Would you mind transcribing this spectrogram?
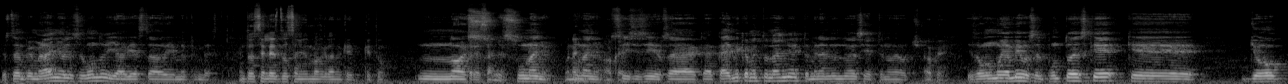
Yo estaba en primer año, en el segundo y ya había estado en BP Invest. Entonces él es dos años más grande que, que tú. No, es, Tres años. es un año. Un Un año. Sí, sí, sí. O sea, ac- académicamente un año y también él es 97, 98. Ok. Y somos muy amigos. El punto es que, que yo,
